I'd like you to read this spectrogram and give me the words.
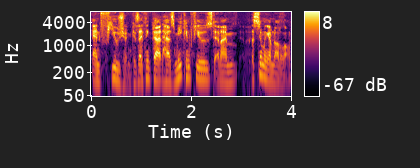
and fusion? Because I think that has me confused, and I'm assuming I'm not alone.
